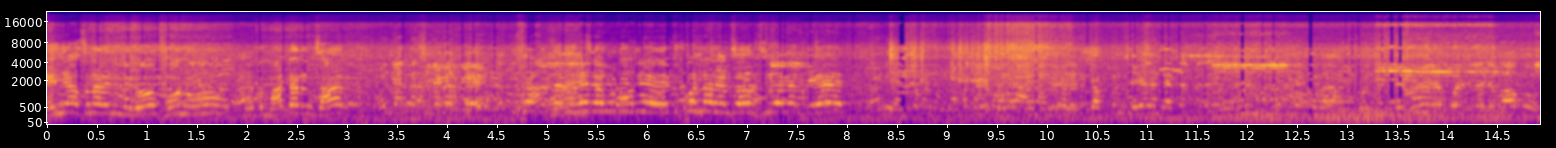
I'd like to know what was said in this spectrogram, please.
ఏం చేస్తున్నారండి మీరు? ఫోను? కొంచెం మాట్లాడండి సార్. ఎత్తుకున్నారండి సార్ సీఏ గారికి. బాబు.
